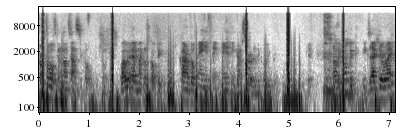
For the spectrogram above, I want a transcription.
first of all, it's nonsensical. Why would you have microscopic current of anything? Anything can serve in equilibrium. Okay. Now, it cannot be exactly right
